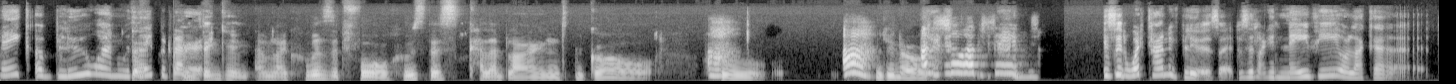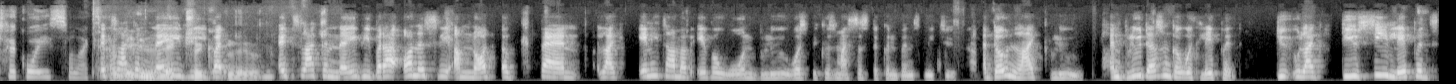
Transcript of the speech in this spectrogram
make a blue one with That- leopard print? I'm thinking, I'm like, who is it for? Who's this colorblind girl Ah, who, ah, you know, I'm so upset. Is it what kind of blue is it? Is it like a navy or like a turquoise or like? It's like a navy, electric but blue. it's like a navy. But I honestly, I'm not a fan. Like anytime I've ever worn blue was because my sister convinced me to. I don't like blue, and blue doesn't go with leopard. Do you like? Do you see leopards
